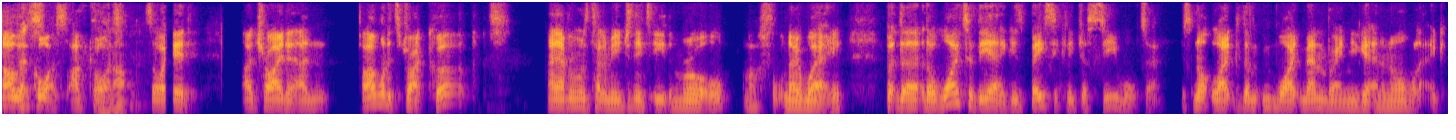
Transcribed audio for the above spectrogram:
oh, of course, of course. Why not? So I did. I tried it, and I wanted to try it cooked, and everyone was telling me you just need to eat them raw. And I thought, no way. But the the white of the egg is basically just seawater. It's not like the white membrane you get in a normal egg.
